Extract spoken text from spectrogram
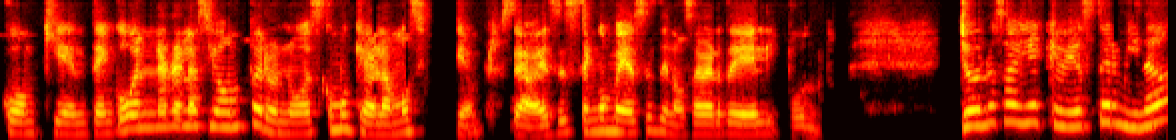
con quien tengo buena relación, pero no es como que hablamos siempre. O sea, a veces tengo meses de no saber de él y punto. Yo no sabía que habías terminado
